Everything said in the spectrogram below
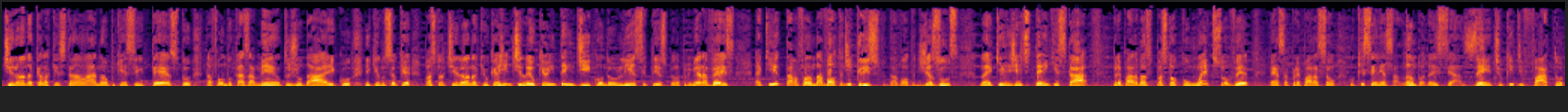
tirando aquela questão, ah não, porque esse texto está falando do casamento judaico e que não sei o que. Pastor, tirando aqui o que a gente leu, o que eu entendi quando eu li esse texto pela primeira vez, é que estava falando da volta de Cristo, da volta de Jesus. Não é que a gente tem que estar preparado. Mas, pastor, como é que o senhor vê essa preparação? O que seria essa lâmpada, esse azeite? O que de fato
